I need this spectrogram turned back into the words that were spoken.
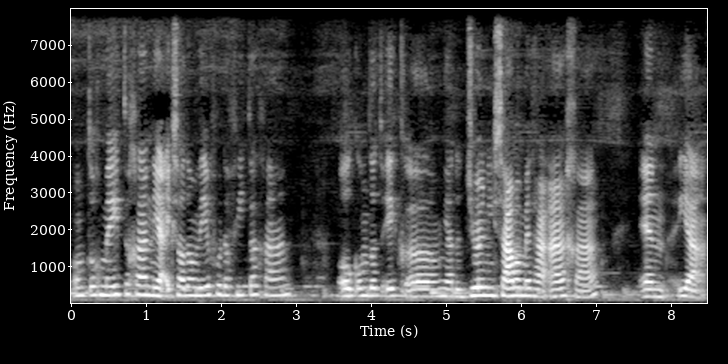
om toch mee te gaan. Ja, ik zou dan weer voor Davita gaan. Ook omdat ik ehm, ja, de journey samen met haar aanga. En ja,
